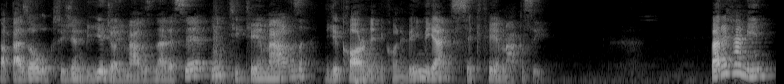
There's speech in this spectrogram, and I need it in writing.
و غذا و اکسیژن به یه جای مغز نرسه اون تیکه مغز دیگه کار نمی‌کنه. به این میگن سکته مغزی. برای همین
